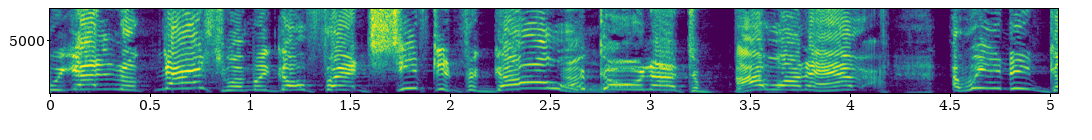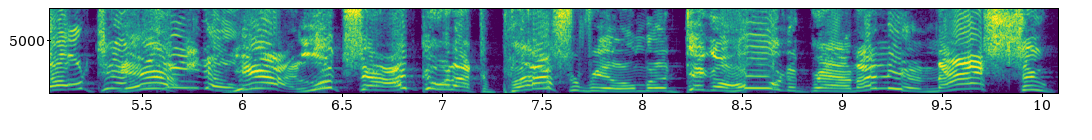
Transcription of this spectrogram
we gotta look nice when we go for shifting for gold. I'm going out to I want to have. We need gold yeah tuxedo. yeah. It looks I'm going out to Placerville. I'm to dig a hole in the ground. I need a nice suit.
